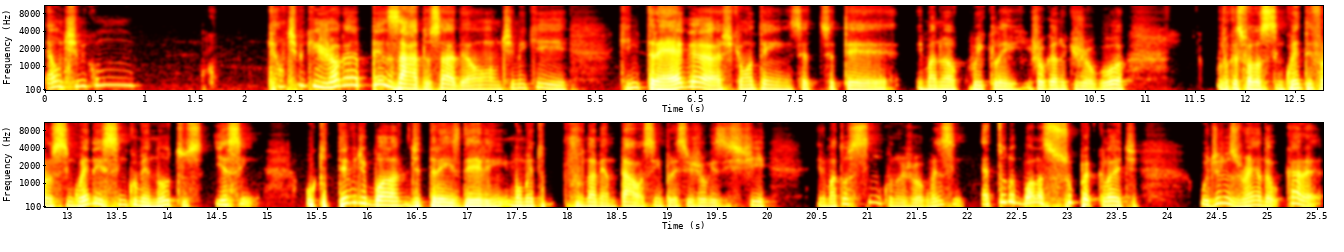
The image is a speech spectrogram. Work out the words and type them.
é um time com. É um time que joga pesado, sabe? É um, um time que, que entrega. Acho que ontem você ter Emmanuel Quickley jogando que jogou. O Lucas falou 50, foram 55 minutos e assim, o que teve de bola de três dele em momento fundamental assim para esse jogo existir, ele matou cinco no jogo, mas assim, é tudo bola super clutch. O Julius Randle, cara,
